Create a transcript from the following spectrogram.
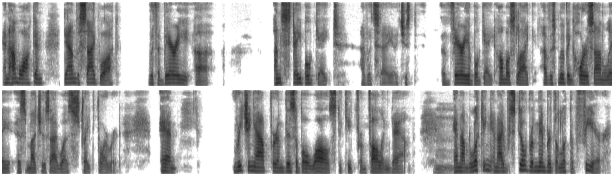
And I'm walking down the sidewalk with a very uh, unstable gait, I would say. It's just a variable gait, almost like I was moving horizontally as much as I was straight forward. And reaching out for invisible walls to keep from falling down. Hmm. And I'm looking, and I still remember the look of fear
